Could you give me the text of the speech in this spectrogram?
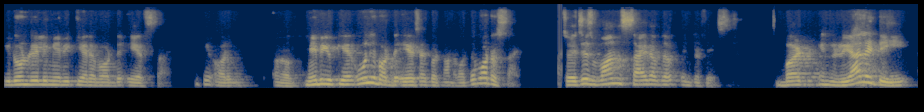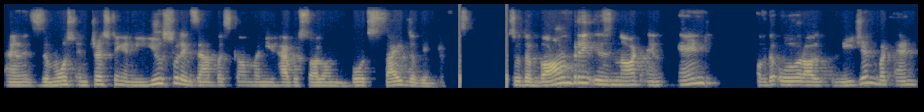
you don't really maybe care about the air side. Okay, or uh, maybe you care only about the air side, but not about the water side. So it's just one side of the interface. But in reality, and it's the most interesting and useful examples come when you have to solve on both sides of the interface. So the boundary is not an end of the overall region, but and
